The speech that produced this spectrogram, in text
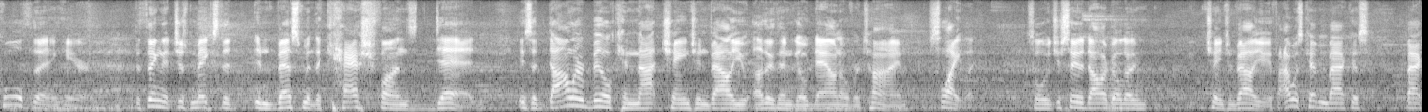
cool thing here, the thing that just makes the investment, the cash funds dead, is a dollar bill cannot change in value other than go down over time slightly. So we'll just say the dollar bill doesn't change in value. If I was Kevin Bachus back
